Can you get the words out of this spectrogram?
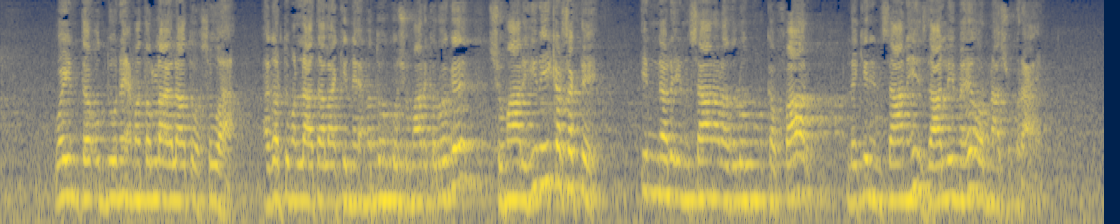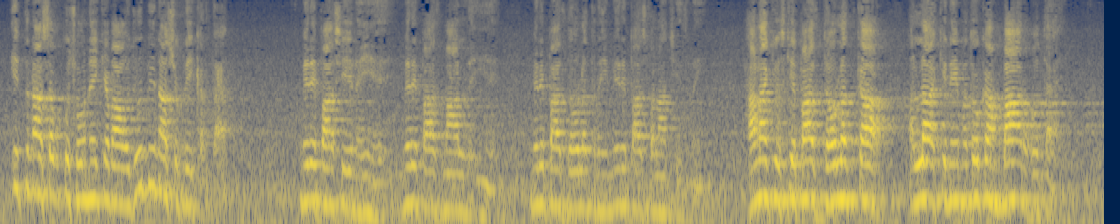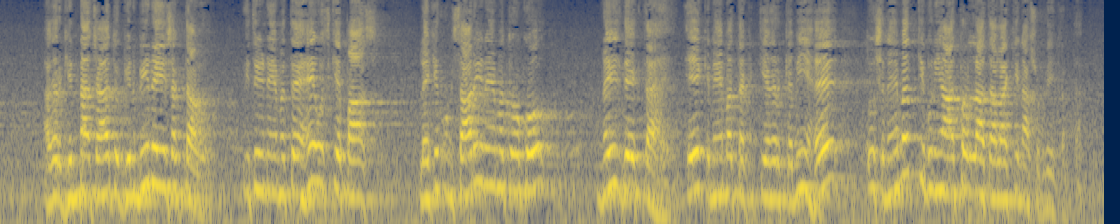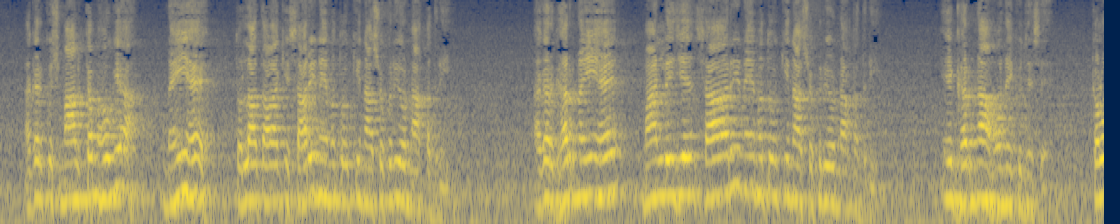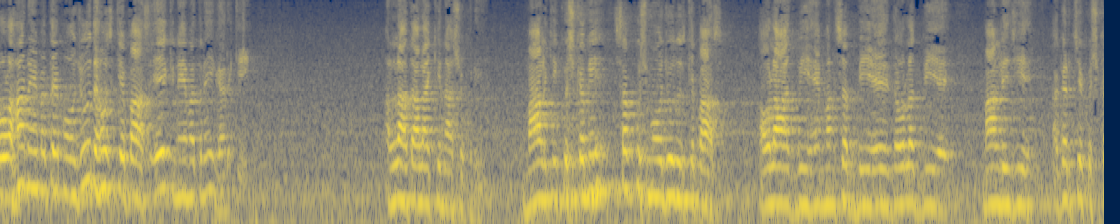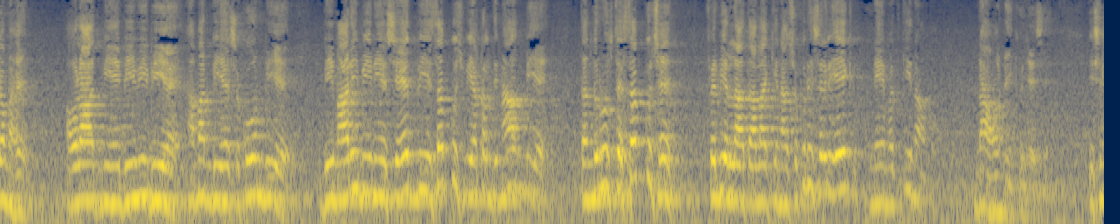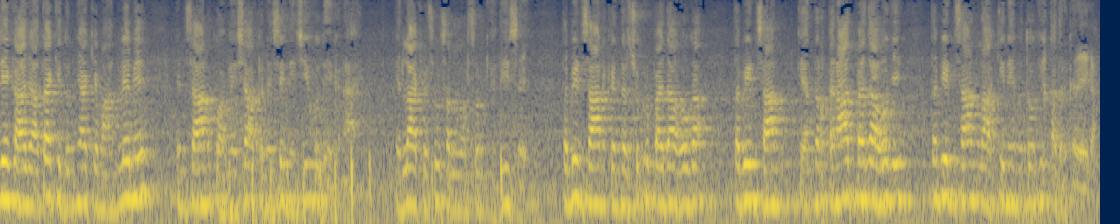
وہ ان تدو نعمت اللہ اللہ تو سوا اگر تم اللہ تعالیٰ کی نعمتوں کو شمار کرو گے، شمار ہی نہیں کر سکتے۔ ان انسان اور عدل کفار، لیکن انسان ہی ظالم ہے اور ناشکرا ہے۔ اتنا سب کچھ ہونے کے باوجود بھی ناشکری کرتا ہے۔ میرے پاس یہ نہیں ہے، میرے پاس مال نہیں ہے، میرے پاس دولت نہیں، میرے پاس فلاں چیز نہیں۔ حالانکہ اس کے پاس دولت کا، اللہ کی نعمتوں کا انبار ہوتا ہے۔ اگر گننا چاہے تو گن بھی نہیں سکتا وہ۔ اتنی نعمتیں ہیں اس کے پاس، لیکن ان ساری نعمتوں کو نہیں دیکھتا ہے۔ ایک نعمت کی اگر کمی ہے، تو اس نعمت کی بنیاد پر اللہ تعالیٰ کی ناشکری کرتا ہے۔ اگر کچھ مال کم ہو گیا، نہیں ہے، تو اللہ تعالیٰ کی ساری نعمتوں کی ناشکری اور ناقدری۔ اگر گھر نہیں ہے، مان لیجیے ساری نعمتوں کی ناشکری اور ناقدری۔ ایک گھر نہ ہونے کی وجہ سے۔ کروڑہ نعمتیں موجود ہیں اس کے پاس، ایک نعمت نہیں گھر کی۔ اللہ تعالیٰ کی ناشکری۔ مال کی کچھ کمی، سب کچھ موجود اس کے پاس۔ اولاد بھی ہے، منصب بھی ہے، دولت بھی ہے۔ مان لیجیے، اگرچہ کچھ کم ہے، اولاد بھی ہے، بیوی بھی ہے، امن بھی ہے، سکون بھی ہے، بیماری بھی نہیں ہے، صحت بھی ہے، سب کچھ بھی عقل، دماغ بھی ہے، تندرست ہے، سب کچھ ہے۔ پھر بھی اللہ تعالیٰ کی ناشکری صرف ایک نعمت کی نہ ہو، نہ ہونے کی وجہ سے۔ اس لیے کہا جاتا ہے کہ دنیا کے معاملے میں انسان کو ہمیشہ اپنے سے نیچے کو دیکھنا ہے۔ اللہ کے رسول صلی اللہ علیہ وسلم کی حدیث ہے۔ تبھی انسان کے اندر شکر پیدا ہوگا۔ تبھی انسان کے اندر قناعت پیدا ہوگی تبھی انسان اللہ کی نعمتوں کی قدر کرے گا۔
